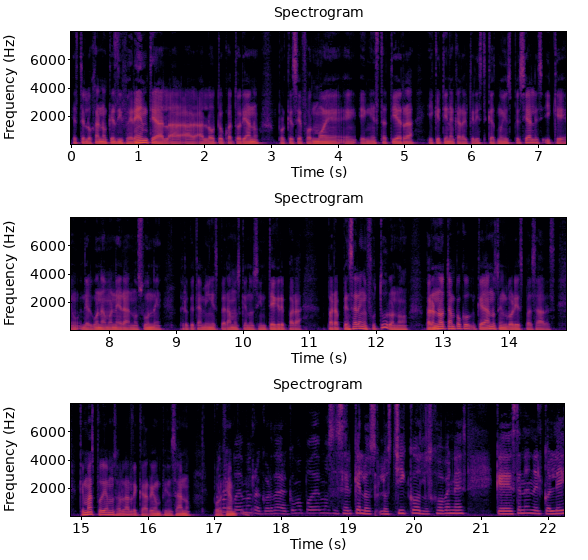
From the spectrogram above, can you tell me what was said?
este lojano que es diferente al, al otro ecuatoriano porque se formó en, en, esta tierra y que tiene características muy especiales y que de alguna manera nos une, pero que también esperamos que nos integre para, para pensar en el futuro, ¿no? Para no tampoco quedarnos en glorias pasadas. ¿Qué más podríamos hablar de Carrión Pinzano? Por ¿Cómo ejemplo, podemos recordar? ¿Cómo podemos hacer que los, los chicos, los jóvenes que están en el colegio,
